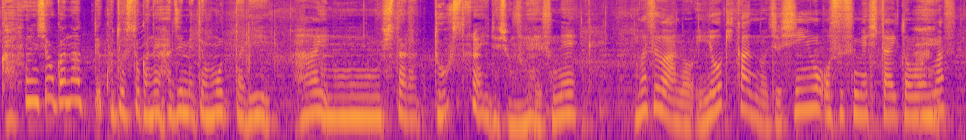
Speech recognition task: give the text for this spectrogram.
花粉症かなって今年とかね初めて思ったり、はい。あのー、したらどうしたらいいでしょうね。そうですねまずはあの医療機関の受診をお勧めしたいと思います、はい、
